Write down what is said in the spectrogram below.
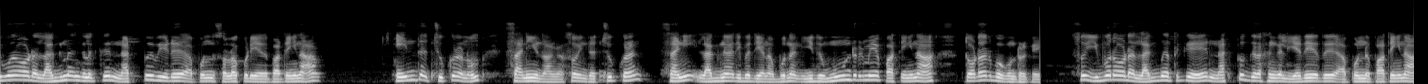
இவரோட லக்னங்களுக்கு நட்பு வீடு அப்படின்னு சொல்லக்கூடியது பார்த்தீங்கன்னா இந்த சுக்கிரனும் சனியும் தாங்க. ஸோ இந்த சுக்கிரன் சனி லக்னாதிபதியான புதன் இது மூன்றுமே பார்த்தீங்கன்னா தொடர்பு கொண்டிருக்கு. ஸோ இவரோட லக்னத்துக்கு நட்பு கிரகங்கள் எது எது அப்படின்னு பார்த்தீங்கன்னா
